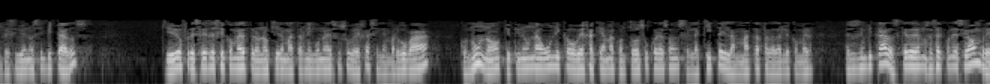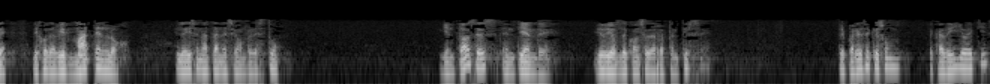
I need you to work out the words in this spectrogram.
recibe unos invitados, quiere ofrecerles que comer, pero no quiere matar ninguna de sus ovejas. Sin embargo, va con uno que tiene una única oveja que ama con todo su corazón, se la quita y la mata para darle comer a sus invitados. ¿Qué debemos hacer con ese hombre? Dijo David, mátenlo. Y le dice Natán, ese hombre eres tú. Y entonces entiende y Dios le concede arrepentirse. ¿Te parece que es un pecadillo X?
